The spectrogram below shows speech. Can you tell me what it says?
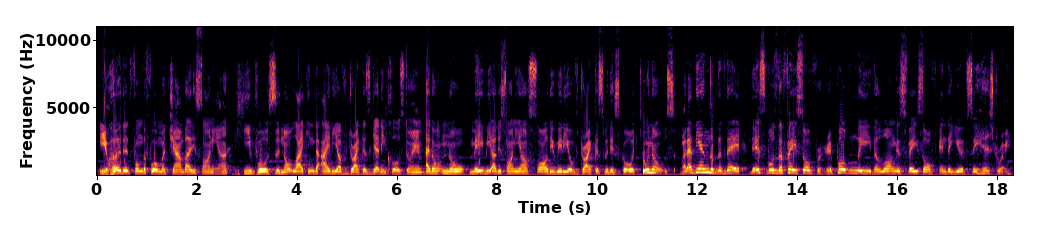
You heard it from the former champ Adesanya. He was not liking the idea of Dricus getting close to him. I don't know, maybe Adesanya saw the video of Dricus with his coach, who knows. But at the end of the day, this was the face-off, reportedly the longest face-off in the UFC history.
